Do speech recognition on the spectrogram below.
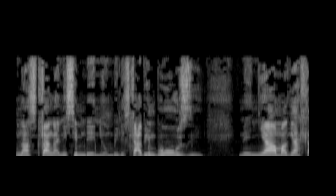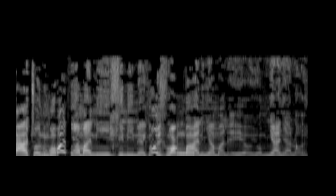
nasihlanganisa imindeni yombili sihlaba imbuzi nenyama kuyahlatshwa ngoba inyama nidli nina kuyodliwa ngubani inyama leyo yomnyanya loyo?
